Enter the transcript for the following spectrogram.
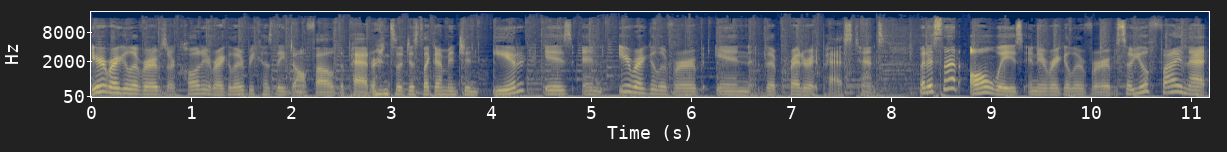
Irregular verbs are called irregular because they don't follow the pattern. So, just like I mentioned, ir is an irregular verb in the preterite past tense, but it's not always an irregular verb. So, you'll find that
